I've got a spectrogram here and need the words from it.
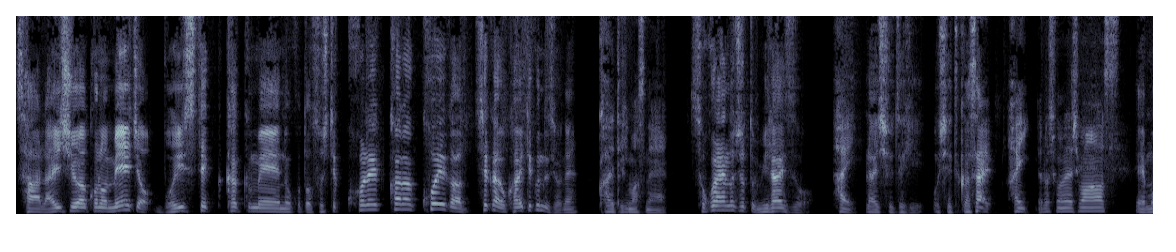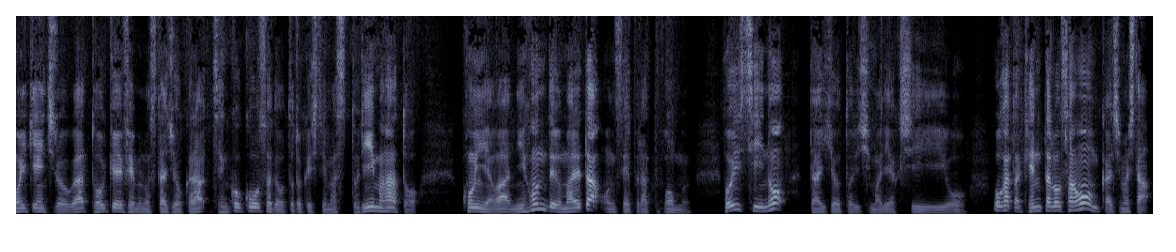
さあ来週はこの名著、ボイステック革命のこと、そしてこれから声が世界を変えていくんですよね。変えてきますね。そこら辺のちょっと未来図をはい。来週ぜひ教えてください。はい。よろしくお願いします。えー、茂木健一郎が東京 FM のスタジオから全国放送でお届けしています、 Dream Heart。今夜は日本で生まれた音声プラットフォーム、 Voicy の代表取締役 CEO、緒方憲太郎さんをお迎えしました。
